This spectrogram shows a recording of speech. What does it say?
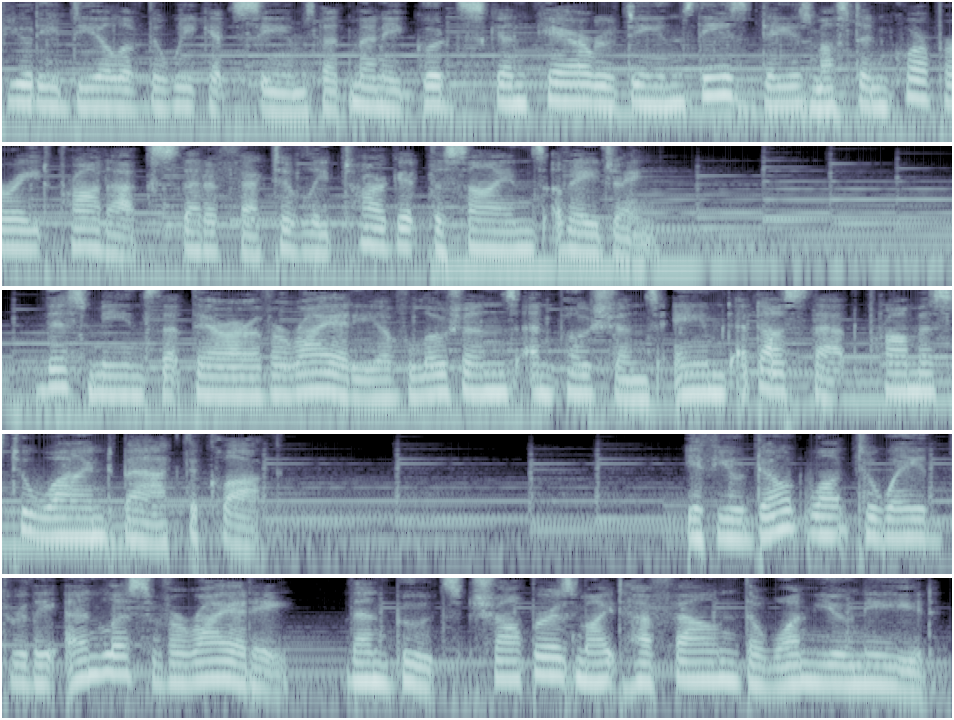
Beauty deal of the week It seems that many good skincare routines these days must incorporate products that effectively target the signs of aging. This means that there are a variety of lotions and potions aimed at us that promise to wind back the clock. If you don't want to wade through the endless variety, then Boots shoppers might have found the one you need.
